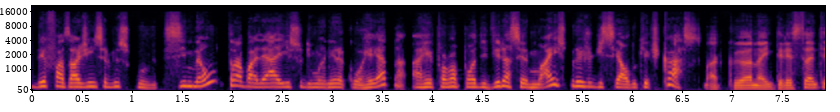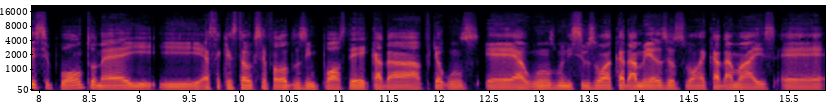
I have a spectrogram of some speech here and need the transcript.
defasagem em serviço público. Se não trabalhar isso de maneira correta, a reforma pode vir a ser mais prejudicial do que eficaz. Bacana, interessante esse ponto, né? E, e essa questão que você falou dos impostos de arrecadar, porque alguns, é, alguns municípios vão arrecadar menos, outros vão arrecadar mais. É,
